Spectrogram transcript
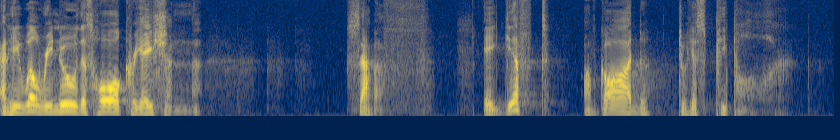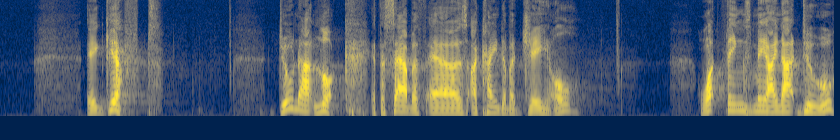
and He will renew this whole creation. Sabbath, a gift of God to his people. A gift. Do not look at the Sabbath as a kind of a jail. What things may I not do?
